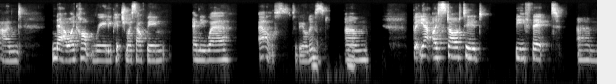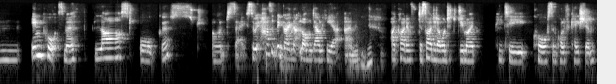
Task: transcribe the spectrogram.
And now I can't really picture myself being anywhere else, to be honest. Yeah. Um, but yeah, I started Be Fit um, in Portsmouth last August, I want to say. So it hasn't been going that long down here. Um, mm-hmm. I kind of decided I wanted to do my PT course and qualification.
